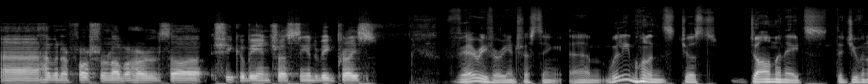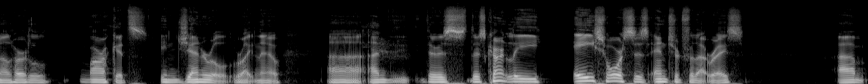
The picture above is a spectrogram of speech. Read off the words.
uh, having her first run over hurdle. So she could be interesting at a big price. Very very interesting. Um, Willie Mullins just dominates the juvenile hurdle markets in general right now, uh, and there's there's currently eight horses entered for that race. Um,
